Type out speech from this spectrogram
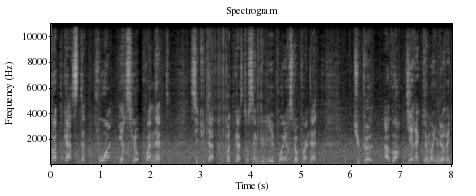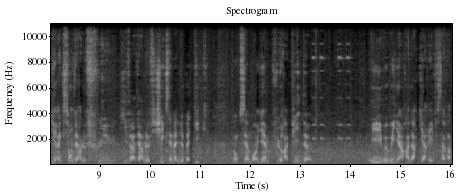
podcast.irslo.net. Si tu tapes podcast au singulier.irslo.net, tu peux avoir directement une redirection vers le flux qui va vers le fichier XML de BadGeek. Donc c'est un moyen plus rapide. Oui, oui, oui, il y a un radar qui arrive, ça va.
